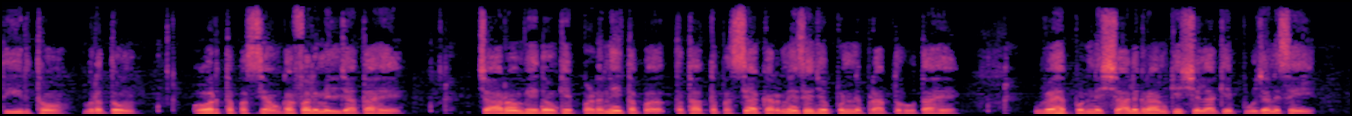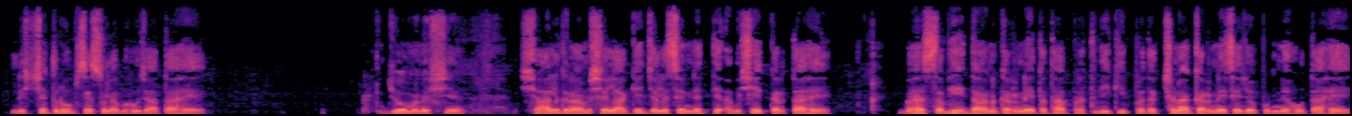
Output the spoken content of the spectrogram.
तीर्थों, व्रतों और तपस्याओं का फल मिल जाता है। चारों वेदों के पढ़ने तप, तथा तपस्या करने से जो पुण्य प्राप्त होता है, वह पुण्य शालग्राम की शिला के पूजन से निश्चित रूप से सुलभ हो जाता है। जो मनुष्य शालग्राम शिला के जल से नित्य अभिषेक करता है, वह सभी दान करने तथा पृथ्वी की प्रदक्षिणा करने से जो पुण्य होता है,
